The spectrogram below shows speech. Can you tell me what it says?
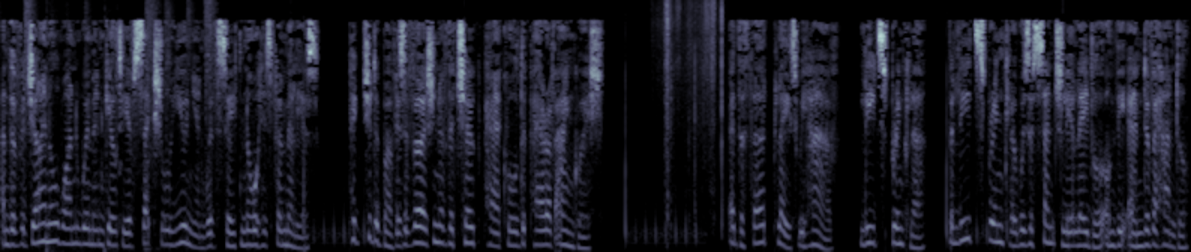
and the vaginal one women guilty of sexual union with Satan or his familiars. Pictured above is a version of the choke pear called the pear of anguish. At the third place we have lead sprinkler. The lead sprinkler was essentially a ladle on the end of a handle.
